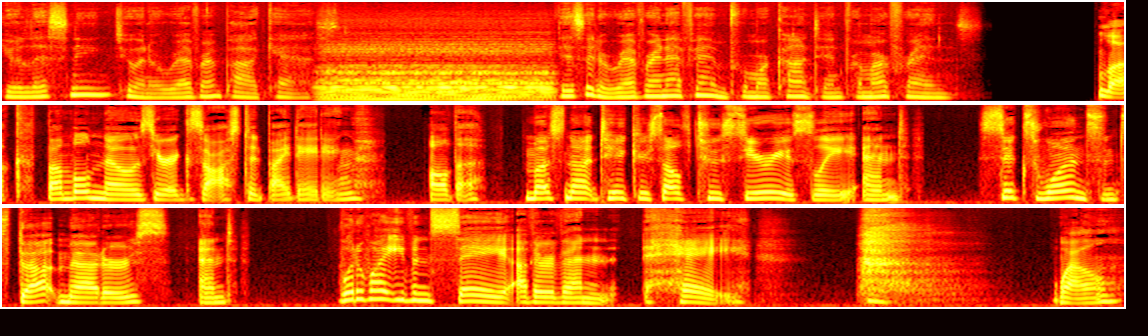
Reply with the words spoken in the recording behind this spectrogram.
You're listening to an Irreverent podcast. Visit Irreverent FM for more content from our friends. Look, Bumble knows you're exhausted by dating. All the must not take yourself too seriously and 6 1 since that matters. And what do I even say other than hey? well,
